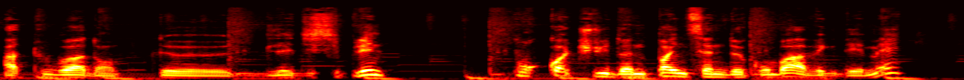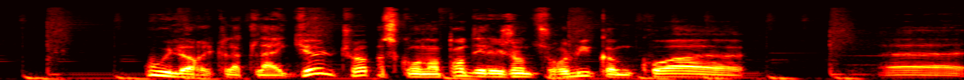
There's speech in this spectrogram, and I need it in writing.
à, tout va dans les disciplines. Pourquoi tu lui donnes pas une scène de combat avec des mecs où il leur éclate la gueule, tu vois, parce qu'on entend des légendes sur lui comme quoi euh, euh,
